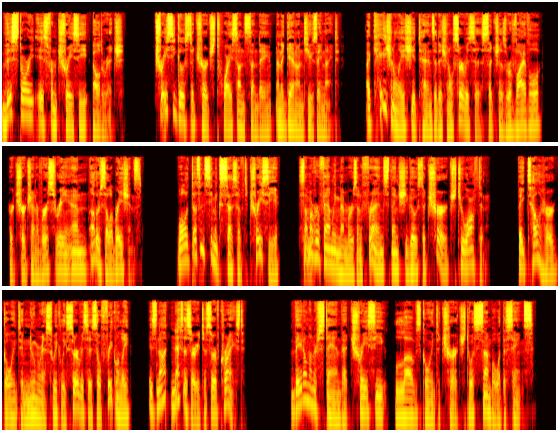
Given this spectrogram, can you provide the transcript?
This story is from Tracy Eldridge. Tracy goes to church twice on Sunday and again on Tuesday night. Occasionally, she attends additional services such as revival, her church anniversary, and other celebrations. While it doesn't seem excessive to Tracy, some of her family members and friends think she goes to church too often. They tell her going to numerous weekly services so frequently is not necessary to serve Christ. They don't understand that Tracy loves going to church to assemble with the saints,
